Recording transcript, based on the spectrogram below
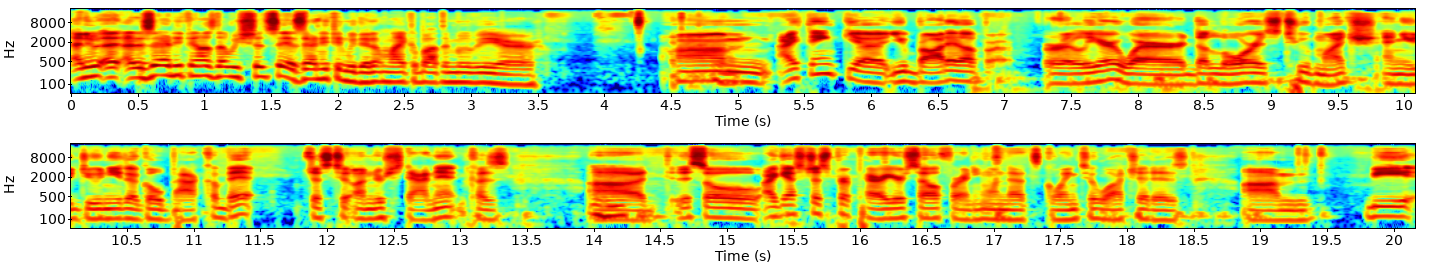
any, uh, is there anything else that we should say? Is there anything we didn't like about the movie, or Um, I think yeah, you brought it up earlier where the lore is too much, and you do need to go back a bit just to understand it. Because, uh, so I guess just prepare yourself for anyone that's going to watch it. Is, um, be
